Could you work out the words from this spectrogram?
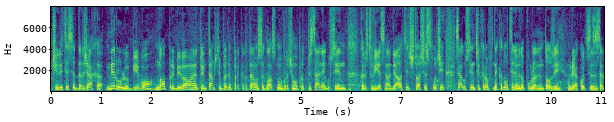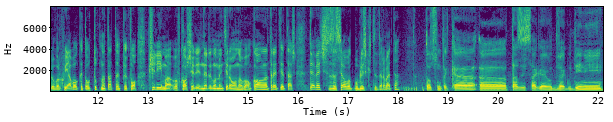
пчелите се държаха миролюбиво, но пребиваването им там ще бъде прекратено съгласно връчено предписание. Господин Христо, вие се надявате, че това ще се случи. Сега, господин Чекъров, нека да отидем да погледнем този рояк, който се е заселил върху ябълката. От тук нататък какво какво пчели има в кошери нерегламентирано на балкона на третия етаж. Те вече се заселват по близките дървета. Точно така. Тази сага е от две години.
